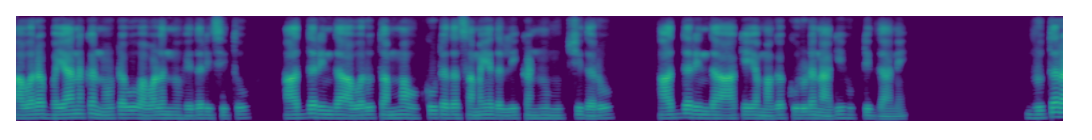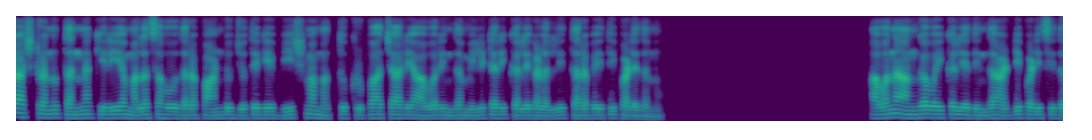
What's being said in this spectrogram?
ಅವರ ಭಯಾನಕ ನೋಟವು ಅವಳನ್ನು ಹೆದರಿಸಿತು. ಆದ್ದರಿಂದ ಅವರು ತಮ್ಮ ಒಕ್ಕೂಟದ ಸಮಯದಲ್ಲಿ ಕಣ್ಣು ಮುಚ್ಚಿದರು. ಆದ್ದರಿಂದ ಆಕೆಯ ಮಗ ಕುರುಡನಾಗಿ ಹುಟ್ಟಿದ್ದಾನೆ. ಧೃತರಾಷ್ಟ್ರನು ತನ್ನ ಕಿರಿಯ ಮಲಸಹೋದರ ಪಾಂಡು ಜೊತೆಗೆ ಭೀಷ್ಮ ಮತ್ತು ಕೃಪಾಚಾರ್ಯ ಅವರಿಂದ ಮಿಲಿಟರಿ ಕಲೆಗಳಲ್ಲಿ ತರಬೇತಿ ಪಡೆದನು. ಅವನ ಅಂಗವೈಕಲ್ಯದಿಂದ ಅಡ್ಡಿಪಡಿಸಿದ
